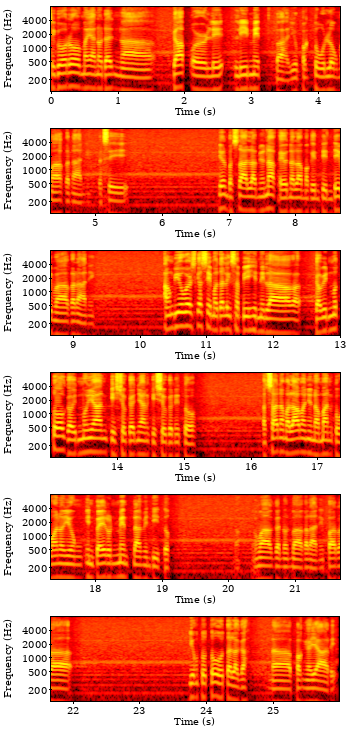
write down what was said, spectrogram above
Siguro may ano din na gap or li- limit ba yung pagtulong mga kanani kasi yun basta alam nyo na kayo na lang magintindi mga kanani. Ang viewers kasi madaling sabihin nila gawin mo to, gawin mo yan, kisyo ganyan, kisyo ganito. At sana malaman nyo naman kung ano yung environment namin dito. Yung mga ganun mga kanani para yung totoo talaga na pangyayari.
